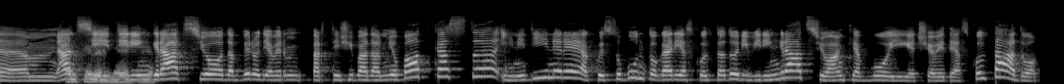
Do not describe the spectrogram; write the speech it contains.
Um, anzi, ti ringrazio davvero di aver partecipato al mio podcast in itinere. A questo punto, cari ascoltatori, vi ringrazio anche a voi che ci avete ascoltato.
